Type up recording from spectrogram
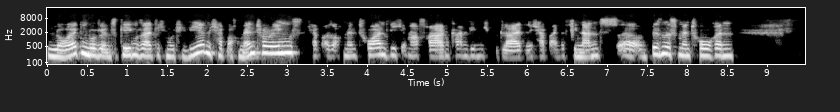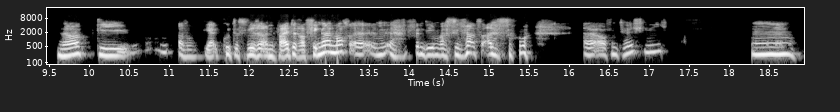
Leuten, wo wir uns gegenseitig motivieren. Ich habe auch Mentorings, ich habe also auch Mentoren, die ich immer fragen kann, die mich begleiten. Ich habe eine Finanz- äh, und Business-Mentorin, ne, die also ja gut, das wäre ein weiterer Finger noch äh, von dem, was, was alles so äh, auf dem Tisch liegt. Mm,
